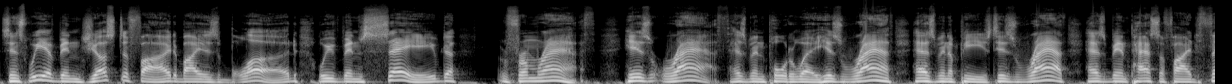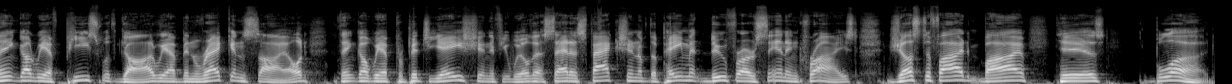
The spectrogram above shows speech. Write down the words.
since we have been justified by his blood, we've been saved from wrath. His wrath has been pulled away. His wrath has been appeased. His wrath has been pacified. Thank God we have peace with God. We have been reconciled. Thank God we have propitiation, if you will, that satisfaction of the payment due for our sin in Christ, justified by his blood.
